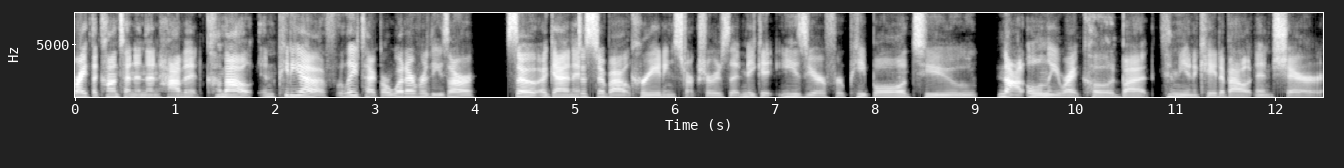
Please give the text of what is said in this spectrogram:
write the content and then have it come out in PDF or LaTeX or whatever these are. So again, it's just about creating structures that make it easier for people to not only write code, but communicate about and share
